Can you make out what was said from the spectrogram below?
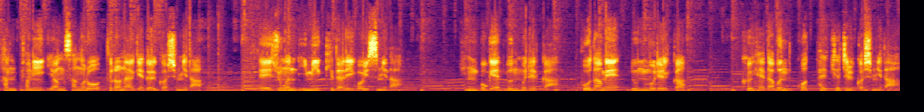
한 편이 영상으로 드러나게 될 것입니다. 대중은 이미 기다리고 있습니다. 행복의 눈물일까? 부담의 눈물일까? 그 해답은 곧 밝혀질 것입니다.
